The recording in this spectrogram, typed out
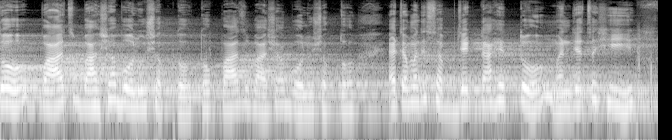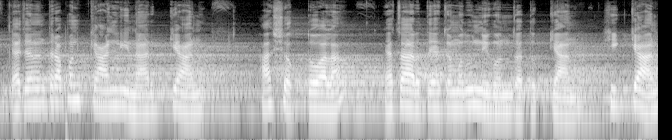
तो पाच भाषा बोलू शकतो. तो पाच भाषा बोलू शकतो. याच्यामध्ये सब्जेक्ट आहे तो म्हणजेच ही. त्याच्यानंतर आपण कॅन लिहिणार. कॅन हा शकतोवाला. याचा अर्थ याच्यामधून निघून जातो कॅन ही कॅन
